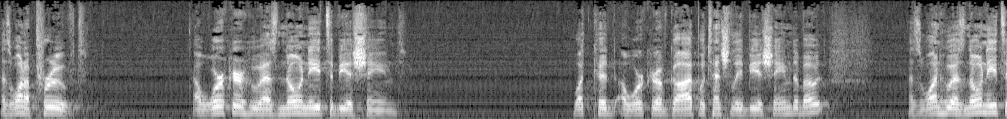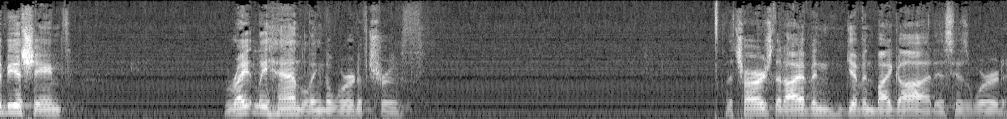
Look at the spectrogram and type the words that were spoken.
as one approved, a worker who has no need to be ashamed. What could a worker of God potentially be ashamed about? As one who has no need to be ashamed, rightly handling the word of truth. The charge that I have been given by God is His Word.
